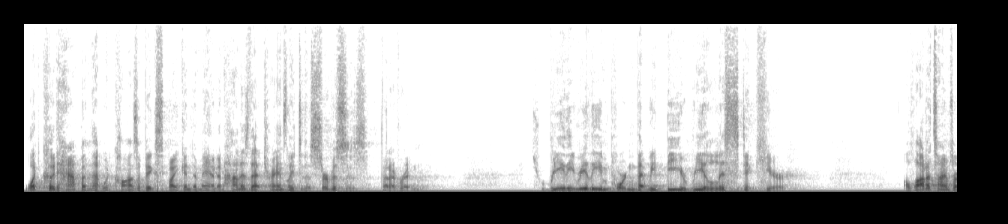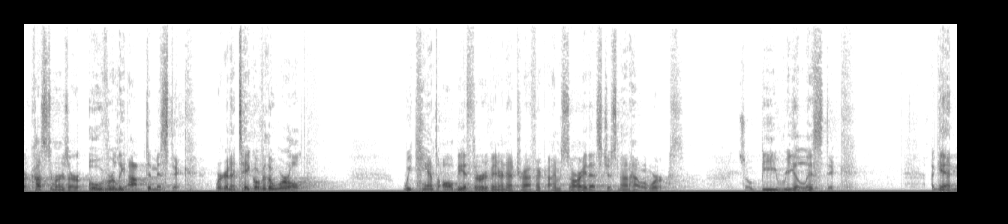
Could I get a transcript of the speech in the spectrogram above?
What could happen that would cause a big spike in demand, and how does that translate to the services that I've written? It's really, really important that we be realistic here. A lot of times our customers are overly optimistic. We're going to take over the world. We can't all be a third of internet traffic. I'm sorry, that's just not how it works. So be realistic. Again,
